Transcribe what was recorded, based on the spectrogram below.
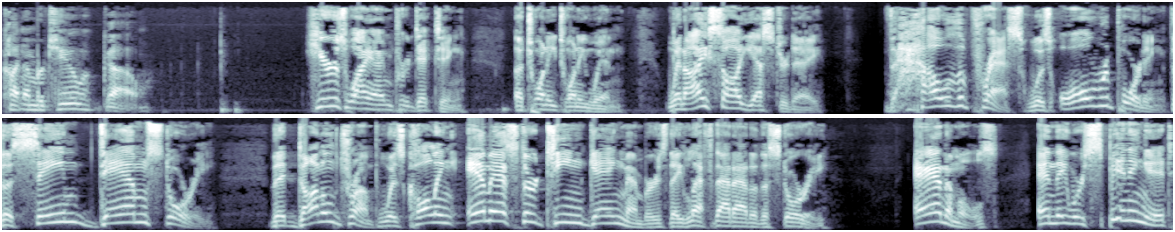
Cut number two, go. Here's why I'm predicting a 2020 win. When I saw yesterday the, how the press was all reporting the same damn story that Donald Trump was calling MS 13 gang members, they left that out of the story, animals, and they were spinning it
